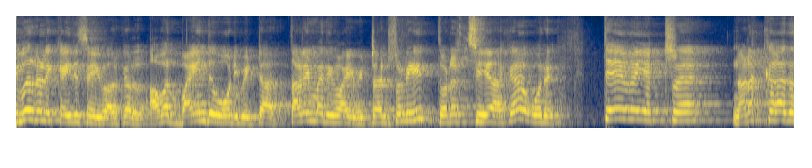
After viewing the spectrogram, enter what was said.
இவர்களை கைது செய்வார்கள். அவர் பயந்து ஓடிவிட்டார் தலைமறைவாகி விட்டார்னு சொல்லி தொடர்ச்சியாக ஒரு தேவையற்ற நடக்காத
